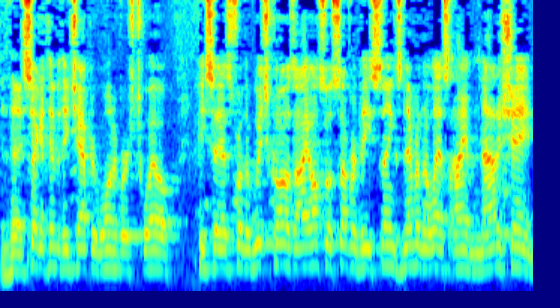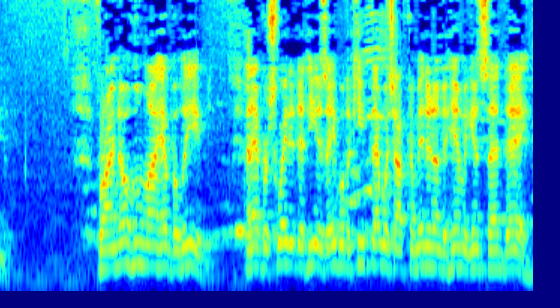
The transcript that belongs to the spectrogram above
And then in 2 Timothy chapter 1 and verse 12, he says, For the which cause I also suffer these things, nevertheless I am not ashamed. For I know whom I have believed, and am persuaded that he is able to keep that which I've committed unto him against that day.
